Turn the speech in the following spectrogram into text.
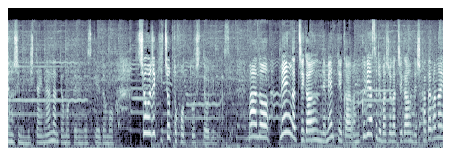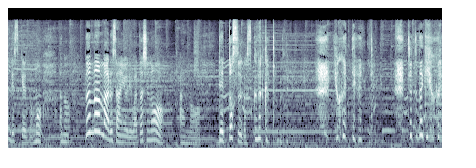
楽しみにしたいななんて思ってるんですけれども正直ちょっとほっとしております。まああの面が違うんで面っていうかあのクリアする場所が違うんで仕方がないんですけれどもあのブンブン丸さんより私のあのデッド数が少なかったのでよかったってちょっとだけよかっ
